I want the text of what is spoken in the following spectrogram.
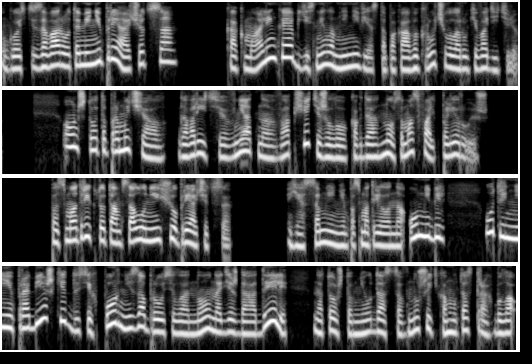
«Гости за воротами не прячутся», как маленькая объяснила мне невеста, пока выкручивала руки водителю. Он что-то промычал. Говорить внятно вообще тяжело, когда носом асфальт полируешь. «Посмотри, кто там в салоне еще прячется». Я с сомнением посмотрела на Омнибель. Утренние пробежки до сих пор не забросила, но надежда Адели на то, что мне удастся внушить кому-то страх, была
